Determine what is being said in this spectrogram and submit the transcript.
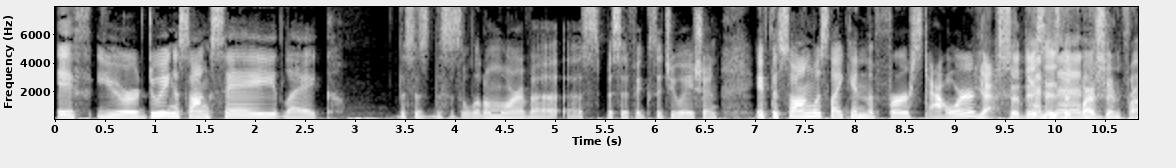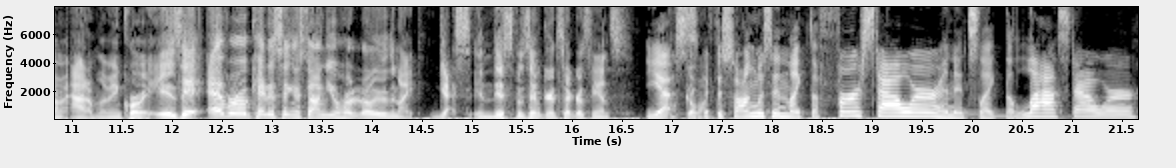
if you're doing a song, say like this is this is a little more of a, a specific situation. If the song was like in the first hour, Yeah, so this is the question from Adam. Let me incorporate. Is it ever okay to sing a song you heard earlier in the night? Yes. In this specific circumstance, Yes. Go on. If the song was in like the first hour and it's like the last hour,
